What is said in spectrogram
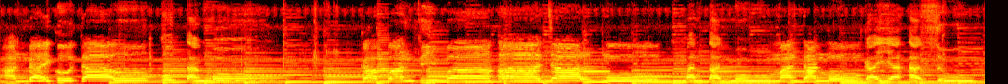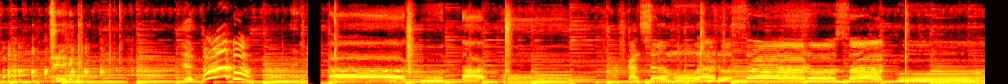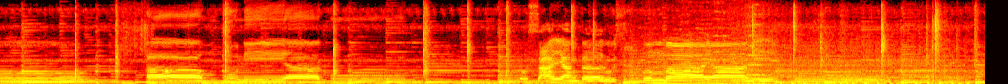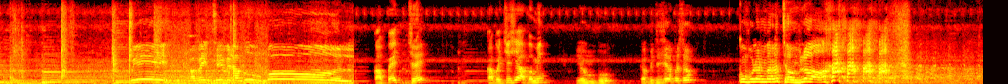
Andai ku tahu utangmu kapan tiba ajalmu? Mantanmu. Mantanmu. Kayak asu. Aku takut. Akan semua dosa-dosaku dosa yang terus membayangiku Wih, KPJ beda kumpul. KPJ KPJ siapa min Ya bu, KPJ siapa sob? Kumpulan para jomblo.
